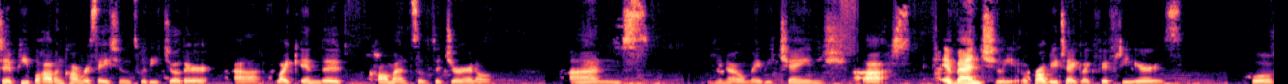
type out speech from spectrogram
to people having conversations with each other, uh, like in the comments of the journal, and you know maybe change that. Eventually, it'll probably take like fifty years, but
